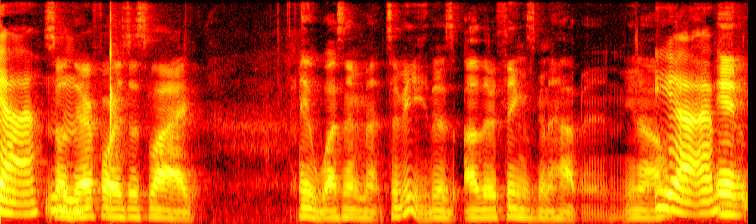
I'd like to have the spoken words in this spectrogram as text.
Yeah. So mhm. therefore, it's just like it wasn't meant to be. There's other things gonna happen, you know. Yeah. And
